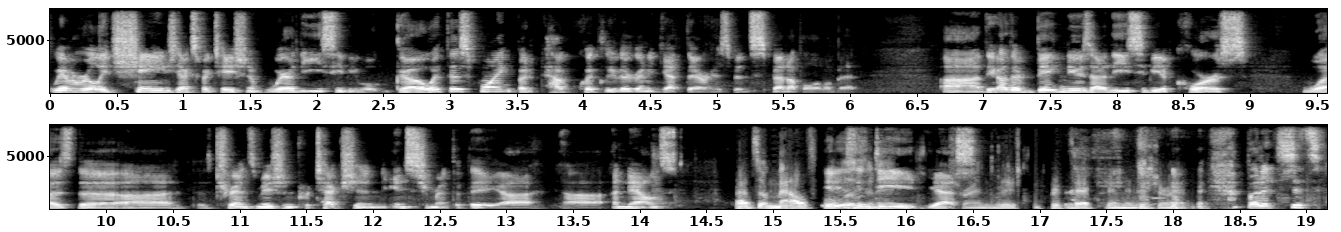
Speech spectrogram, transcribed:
we haven't really changed the expectation of where the ECB will go at this point, but how quickly they're going to get there has been sped up a little bit. Uh, the other big news out of the ECB, of course, was the, uh, the transmission protection instrument that they uh, uh announced that's a mouthful. It is indeed, it? yes. Transmission protection instrument. but it's it's.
